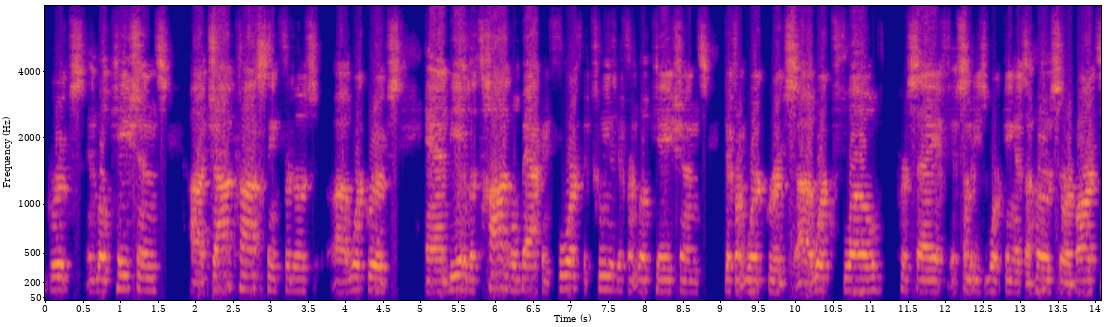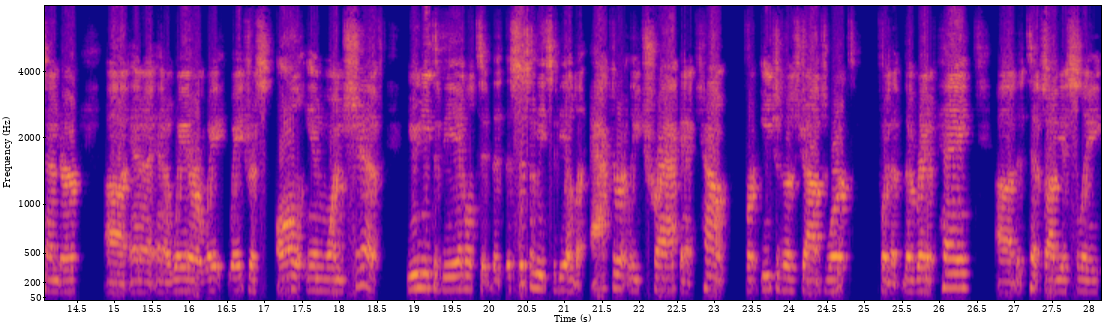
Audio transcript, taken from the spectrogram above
groups and locations, uh, job costing for those uh, work groups, and be able to toggle back and forth between the different locations, different work groups, uh, workflow per se. If, if somebody's working as a host or a bartender uh, and, a, and a waiter or wait, waitress all in one shift, you need to be able to, the, the system needs to be able to accurately track and account for each of those jobs worked, for the, the rate of pay, uh, the tips, obviously,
